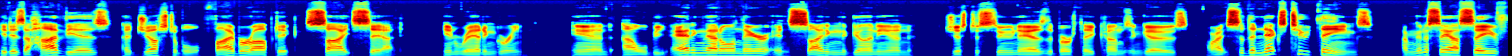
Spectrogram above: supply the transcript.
It is a HiViz, adjustable fiber optic sight set in red and green. And I will be adding that on there and sighting the gun in just as soon as the birthday comes and goes. All right, so the next two things, I'm going to say I save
